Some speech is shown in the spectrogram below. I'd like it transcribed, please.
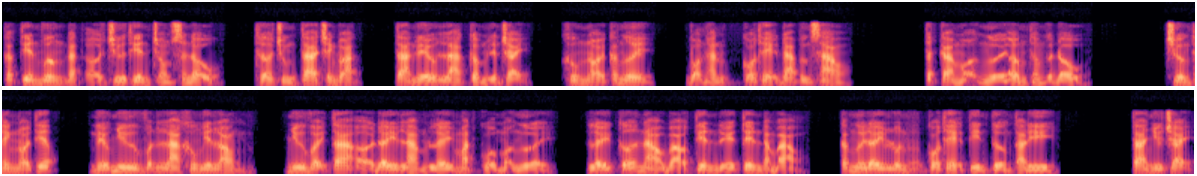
các tiên vương đặt ở chư thiên trong sân đấu. Thờ chúng ta tranh đoạt, ta nếu là cầm liền chạy, không nói các ngươi, bọn hắn có thể đáp ứng sao? Tất cả mọi người âm thầm gật đầu. Trường thanh nói tiếp, nếu như vẫn là không yên lòng, như vậy ta ở đây làm lấy mặt của mọi người, lấy cỡ nào bảo tiên đế tên đảm bảo, các ngươi đây luôn có thể tin tưởng ta đi. Ta như chạy,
